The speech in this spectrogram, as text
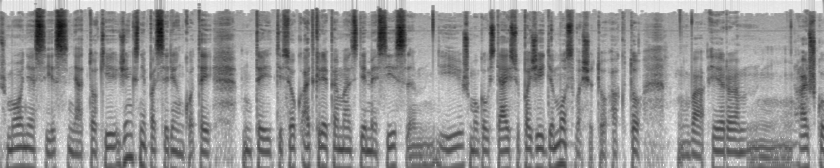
žmonės, jis net tokį žingsnį pasirinko. Tai, tai tiesiog atkreipiamas dėmesys į žmogaus teisų pažeidimus va šitu aktu. Va, ir mm, aišku,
